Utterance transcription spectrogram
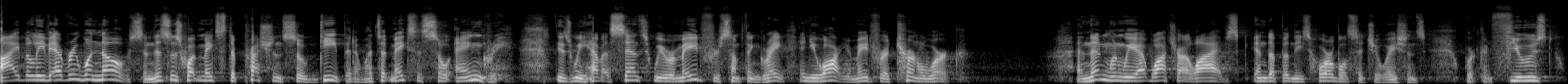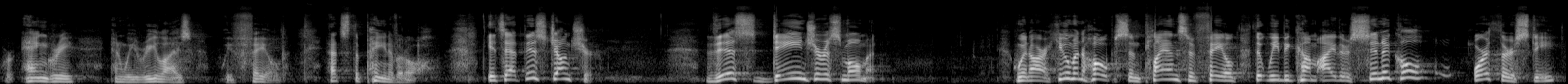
I believe everyone knows, and this is what makes depression so deep and what makes us so angry, is we have a sense we were made for something great, and you are. You're made for eternal work. And then when we watch our lives end up in these horrible situations, we're confused, we're angry, and we realize we've failed. That's the pain of it all. It's at this juncture, this dangerous moment, when our human hopes and plans have failed, that we become either cynical or thirsty,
